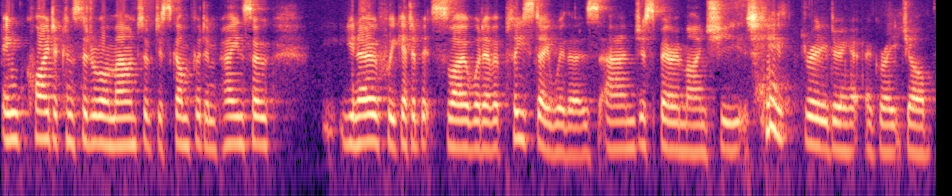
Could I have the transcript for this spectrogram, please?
in quite a considerable amount of discomfort and pain. So, you know, if we get a bit slow, whatever, please stay with us and just bear in mind she, she's really doing a, a great job.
